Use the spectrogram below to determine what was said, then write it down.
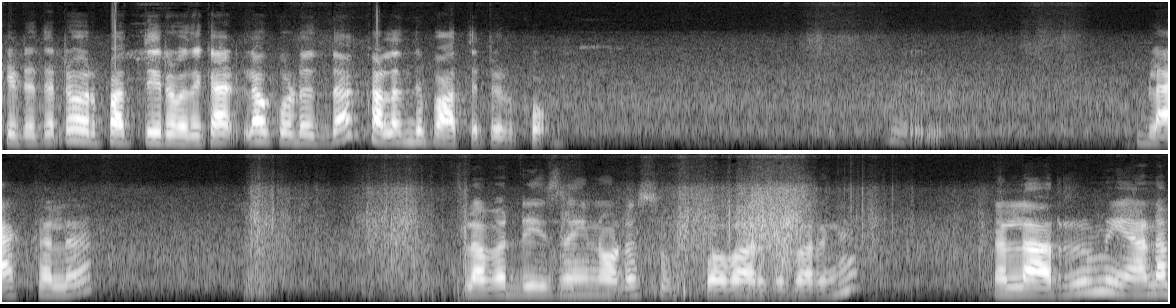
கிட்டத்தட்ட ஒரு பத்து இருபது கேட்லாக் கூட தான் கலந்து பார்த்துட்டு இருக்கோம். பிளாக் கலர் ஃப்ளவர் டிசைனோட சூப்பராக இருக்குது பாருங்கள் நல்ல அருமையான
